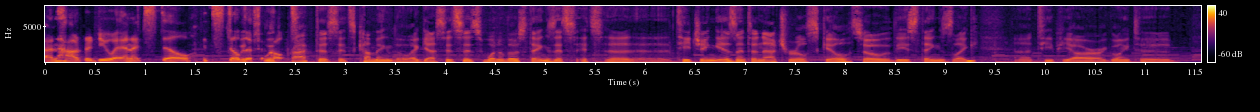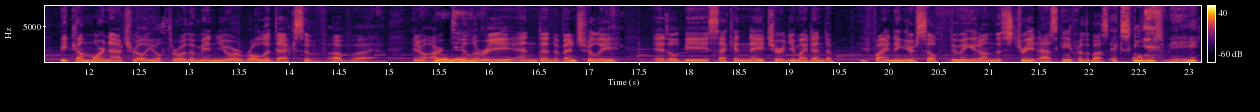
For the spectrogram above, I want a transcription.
on how to do it, and it's still it's still with, difficult. With practice, it's coming though. I guess it's it's one of those things. It's it's uh, uh, teaching isn't a natural skill, so these things like uh, TPR are going to become more natural. You'll throw them in your Rolodex of of uh, you know artillery, and then eventually it'll be second nature. And you might end up finding yourself doing it on the street, asking for the bus. Excuse me,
